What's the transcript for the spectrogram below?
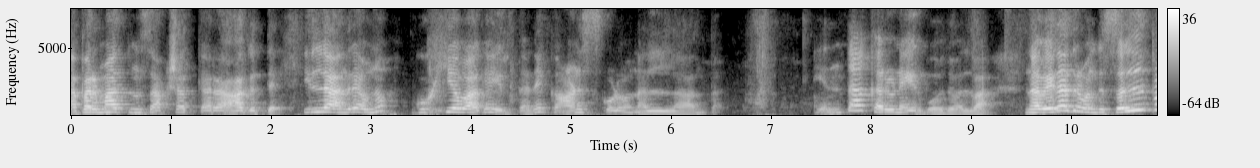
ಆ ಪರಮಾತ್ಮ ಸಾಕ್ಷಾತ್ಕಾರ ಆಗುತ್ತೆ. ಇಲ್ಲ ಅಂದ್ರೆ ಅವನು ಗುಹ್ಯವಾಗೇ ಇರ್ತಾನೆ, ಕಾಣಿಸ್ಕೊಳ್ಳೋನಲ್ಲ ಅಂತ. ಎಂಥ ಕರುಣೆ ಇರ್ಬೋದು ಅಲ್ವಾ? ನಾವೇನಾದ್ರೂ ಒಂದು ಸ್ವಲ್ಪ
